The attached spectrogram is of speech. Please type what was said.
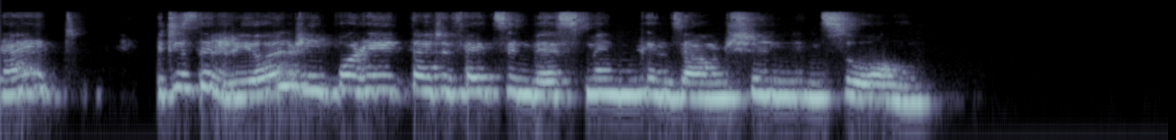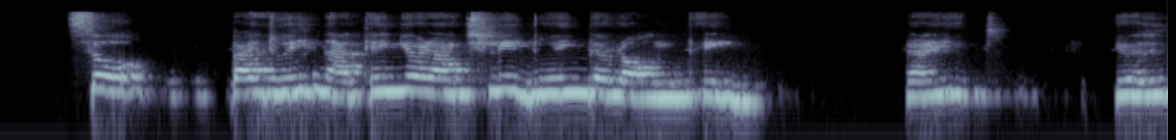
right? It is the real repo rate that affects investment, consumption, and so on. So by doing nothing, you're actually doing the wrong thing, right? You're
